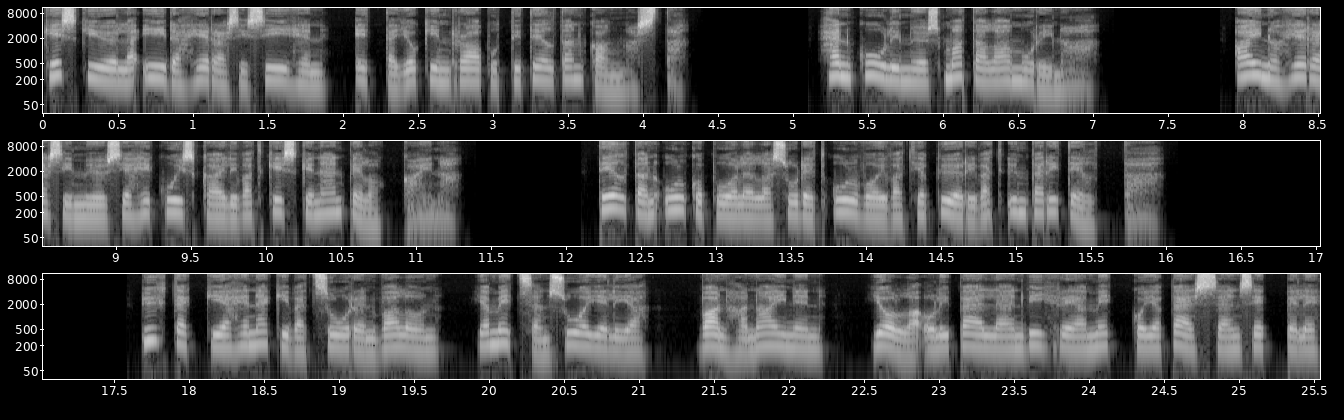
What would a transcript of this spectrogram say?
Keskiyöllä Iida heräsi siihen, että jokin raaputti teltan kangasta. Hän kuuli myös matalaa murinaa. Aino heräsi myös ja he kuiskailivat keskenään pelokkaina. Teltan ulkopuolella sudet ulvoivat ja pyörivät ympäri telttaa. Yhtäkkiä he näkivät suuren valon, ja metsän suojelija, vanha nainen, jolla oli päällään vihreä mekko ja päässään seppele,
